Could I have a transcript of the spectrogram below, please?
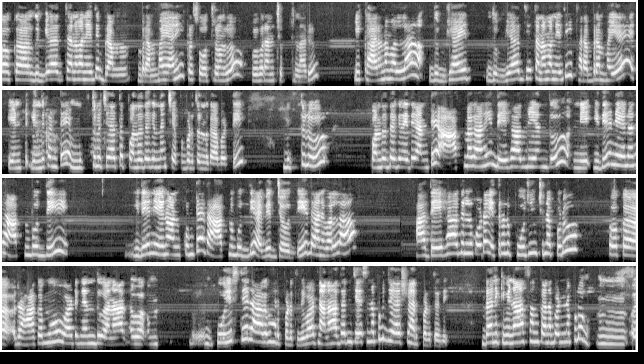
ఒక దివ్యాధ్యానం అనేది బ్రహ్మ బ్రహ్మయ్య అని ఇక్కడ సూత్రంలో వివరణ చెప్తున్నారు. ఈ కారణం వల్ల దువ్యాయ దువ్యాధ్యతనం అనేది పరబ్రహ్మయే ఏంటి ఎందుకంటే ముక్తుల చేత పొందదగినదని చెప్పబడుతుంది కాబట్టి ముక్తులు పొందదగినది అంటే ఆత్మ గాని దేహాదులు యందు నే- ఇదే నేను అని ఆత్మబుద్ధి ఇదే నేను అనుకుంటే అది ఆత్మబుద్ధి అవిద్య అవుద్ది దానివల్ల ఆ దేహాదులను కూడా ఇతరులు పూజించినప్పుడు ఒక రాగము వాటిని ఎందు అనా పూజిస్తే రాగం ఏర్పడుతుంది. వాటిని అనాదరణ చేసినప్పుడు ద్వేషం ఏర్పడుతుంది. దానికి వినాశం కనబడినప్పుడు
